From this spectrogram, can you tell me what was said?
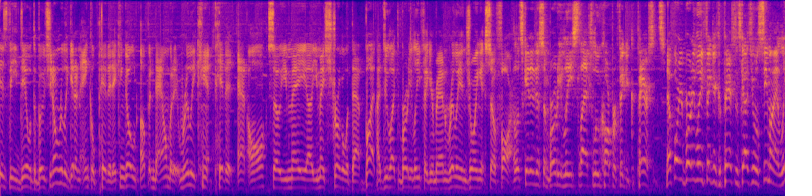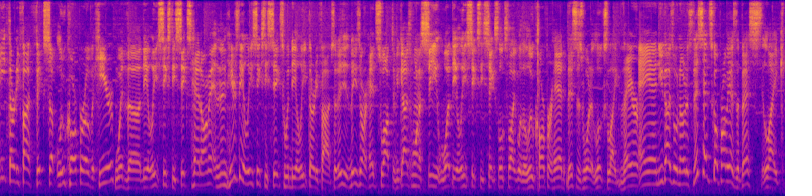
is the deal with the boots. You don't really get an ankle pivot. It can go up and down, but it really can't pivot at all, so you may uh, you may struggle with that, but I do like the Brodie Lee figure, man. Really enjoying it so far. Let's get into some Brodie Lee slash Luke Harper figure comparisons. Now, for your Brodie Lee figure comparisons, guys, you will see my Elite 35 fix-up Luke Harper over here with the, the Elite 66 head on it, and then here's the Elite 66 with the Elite 35. So these, these are head swapped. If you guys want to see what the Elite 66 looks like with a Luke Harper head, this is what it looks like there. And you guys will notice this head sculpt probably has the best, like,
